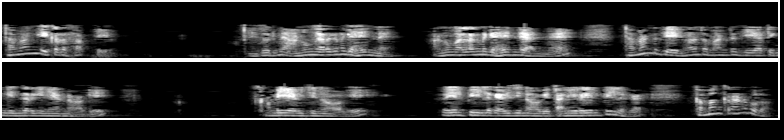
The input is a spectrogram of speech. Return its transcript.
Tamange එකලසක් තියෙනවා. ඒකට මේ අනුන් අරගෙන ගහෙන්නේ නැහැ. අනුන් අල්ලගෙන ගහෙන්න යන්නේ නැහැ. Tamange තේරෙනවා Tamange දී යටින් ගින්දර ගෙනියනවා වගේ. කඹේ ඇවිදිනවා වගේ. රේල් පීල් එක ඇවිදිනවා වගේ තනි රේල් පීල් එක ගමන් කරන්න පුළුවන්.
